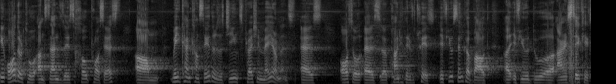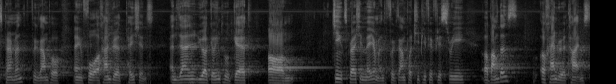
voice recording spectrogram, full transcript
in order to understand this whole process, um, we can consider the gene expression measurements as also as uh, quantitative traits. If you think about uh, if you do an RNA-seq experiment, for example, and for 100 patients, and then you are going to get um, gene expression measurement, for example, TP53 abundance 100 times.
